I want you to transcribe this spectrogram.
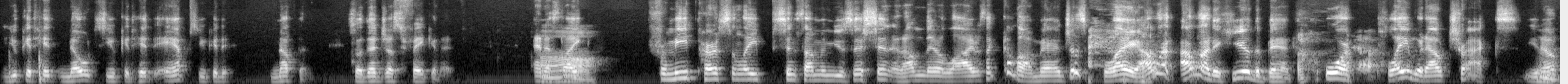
you could hit notes, you could hit amps, you could nothing. So they're just faking it. And it's like oh. For me personally, since I'm a musician and I'm there live, it's like, come on, man, just play. I want I want to hear the band or play without tracks, you know.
